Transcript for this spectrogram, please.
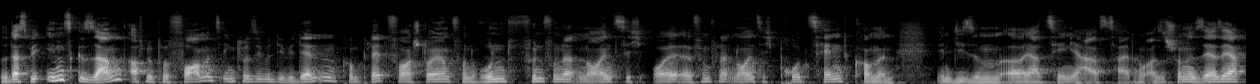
sodass wir insgesamt auf eine Performance inklusive Dividenden komplett vor Steuern von rund 590 äh, Prozent kommen in diesem äh, ja, 10-Jahres-Zeitraum. Also schon eine sehr, sehr,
